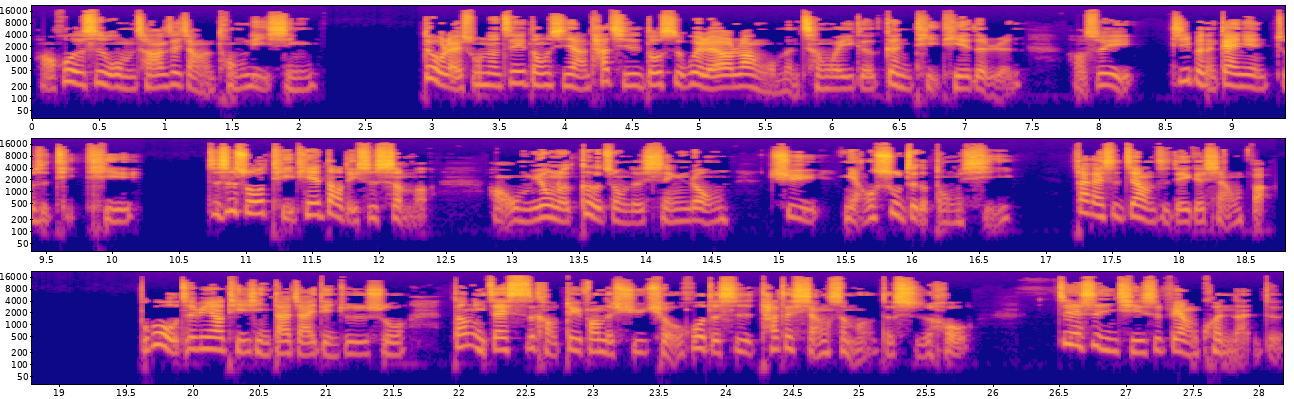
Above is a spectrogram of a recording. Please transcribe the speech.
好，或者是我们常常在讲的同理心。对我来说呢，这些东西啊，它其实都是为了要让我们成为一个更体贴的人。好，所以基本的概念就是体贴。只是说体贴到底是什么？好，我们用了各种的形容去描述这个东西。大概是这样子的一个想法。不过我这边要提醒大家一点，就是说，当你在思考对方的需求，或者是他在想什么的时候，这件事情其实是非常困难的，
